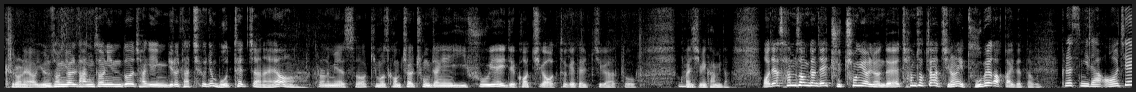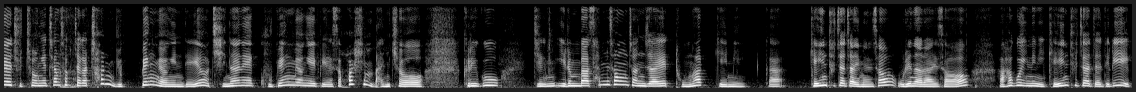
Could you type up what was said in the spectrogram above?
그러네요. 윤석열 당선인도 자기 임기를 다 채우지 못했잖아요. 그런 의미에서 김호수 검찰총장의 이후에 이제 거치가 어떻게 될지가 또 관심이 갑니다. 어제 삼성전자의 주총이 열렸는데 참석자가 지난해 두 배 가까이 됐다고요? 그렇습니다. 어제 주총에 참석자가 1,600명인데요. 지난해 900명에 비해서 훨씬 많죠. 그리고 지금 이른바 삼성전자의 동학개미, 그러니까 개인 투자자이면서 우리나라에서 하고 있는 이 개인 투자자들이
